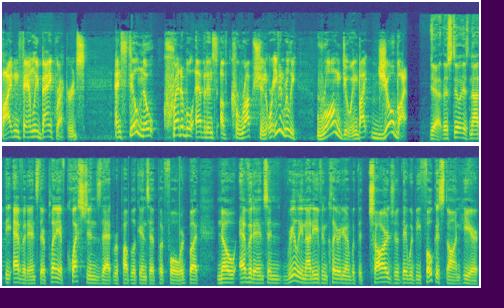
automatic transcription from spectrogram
Biden family bank records, and still no credible evidence of corruption or even really wrongdoing by Joe Biden. Yeah, there still is not the evidence. There are plenty of questions that Republicans have put forward, but no evidence and really not even clarity on what the charge they would be focused on here.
